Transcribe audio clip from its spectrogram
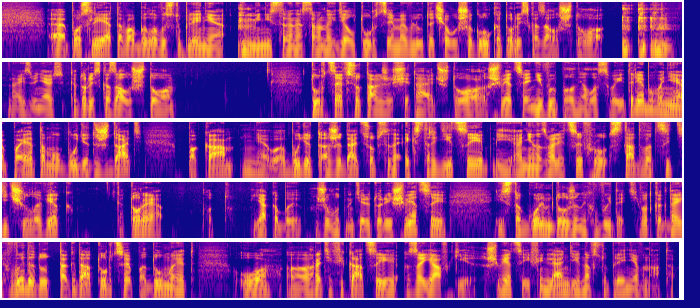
Э, после этого было выступление министра иностранных дел Турции Мевлюта Чавушеглу, который сказал, что, да, извиняюсь, который сказал, что Турция все так же считает, что Швеция не выполнила свои требования, поэтому будет ждать, пока будет ожидать, собственно, экстрадиции, и они назвали цифру 120 человек, которые вот якобы живут на территории Швеции, и Стокгольм должен их выдать. И вот когда их выдадут, тогда Турция подумает о э, ратификации заявки Швеции и Финляндии на вступление в НАТО.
